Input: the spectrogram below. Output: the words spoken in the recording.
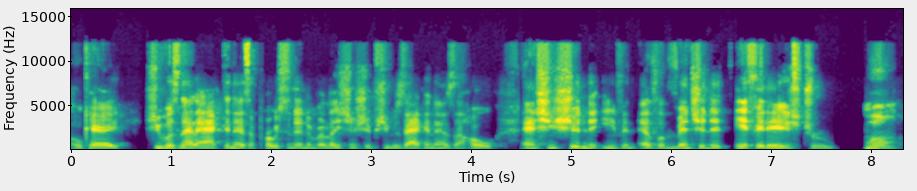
Okay. She was mm-hmm. not acting as a person in a relationship. She was acting as a whole. And she shouldn't have even ever mentioned it if it is true. Well,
